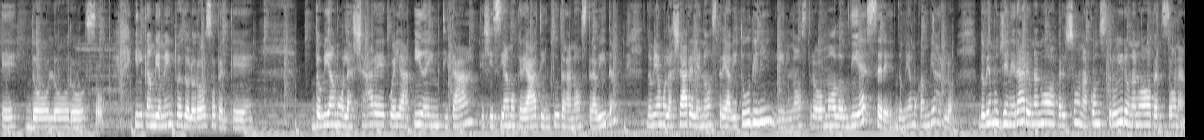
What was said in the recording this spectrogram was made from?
è doloroso. Il cambiamento è doloroso perché dobbiamo lasciare quella identità che ci siamo creati in tutta la nostra vita Dobbiamo lasciare le nostre abitudini, il nostro modo di essere, dobbiamo cambiarlo. Dobbiamo generare una nuova persona, costruire una nuova persona.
